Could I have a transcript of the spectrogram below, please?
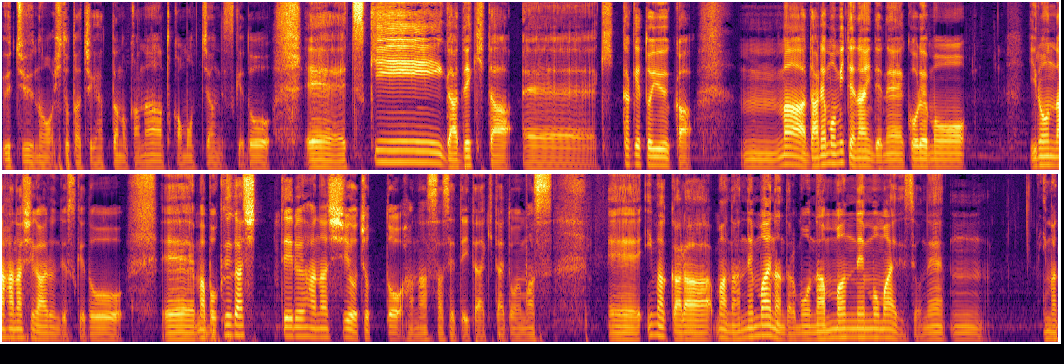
宇宙の人たちがやったのかなとか思っちゃうんですけど、えー、月ができた、えー、きっかけというか、うん、まあ誰も見てないんでね、これも、いろんな話があるんですけど、えー、まあ僕が知ってる話をちょっと話させていただきたいと思います。えー今から、まあ何年前なんだろう、もう何万年も前ですよね。うん。今、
